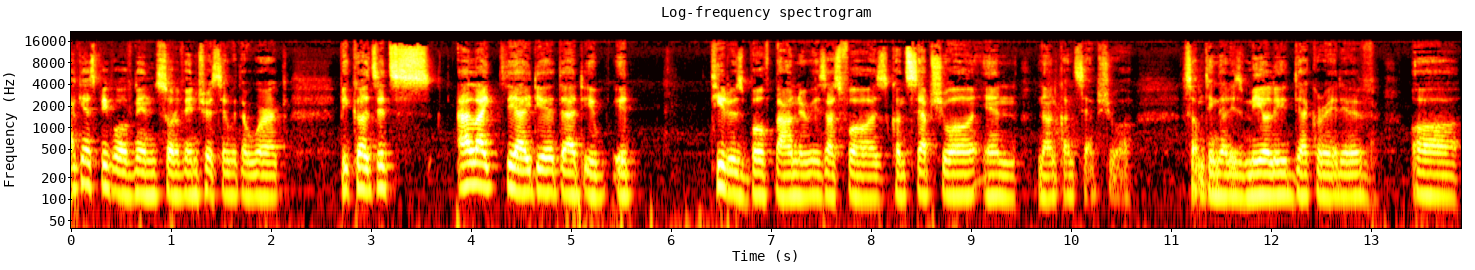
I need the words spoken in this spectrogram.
I guess people have been sort of interested with the work because it's. I like the idea that it, it teeters both boundaries as far as conceptual and non-conceptual. Something that is merely decorative or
